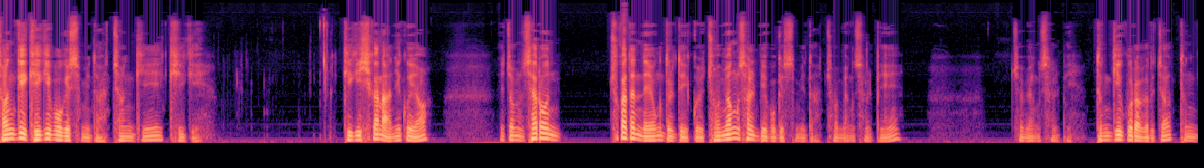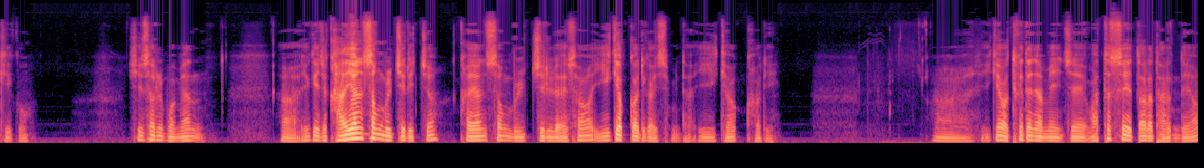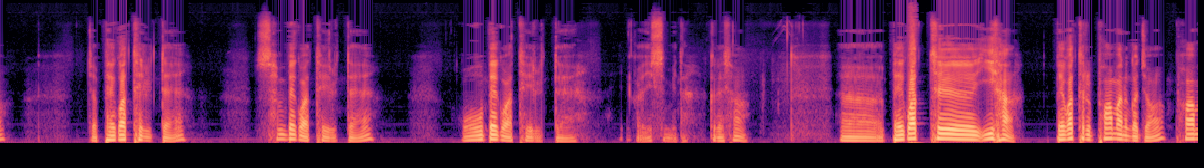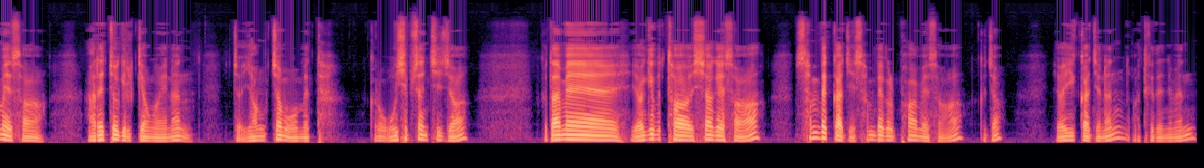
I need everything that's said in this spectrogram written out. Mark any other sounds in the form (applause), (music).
전기 기기 보겠습니다. 전기 기기. 기기 시간 아니고요. 좀 새로운 추가된 내용들도 있고요. 조명 설비 보겠습니다. 조명 설비. 조명 설비. 등기구라 그러죠. 등기구. 시설을 보면 아, 이게 이제 가연성 물질 있죠. 가연성 물질에서 이격거리가 있습니다. 이격거리. 아, 이게 어떻게 되냐면 이제 와트수에 따라 다른데요. 저 100와트일 때, 300와트일 때, 500와트일 때가 있습니다. 그래서 어, 100와트 이하, 100와트를 포함하는 거죠. 포함해서 아래쪽일 경우에는 0.5m, 그럼 50cm죠. 그 다음에 여기부터 시작해서 300까지, 300을 포함해서, 그죠? 여기까지는 어떻게 되냐면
